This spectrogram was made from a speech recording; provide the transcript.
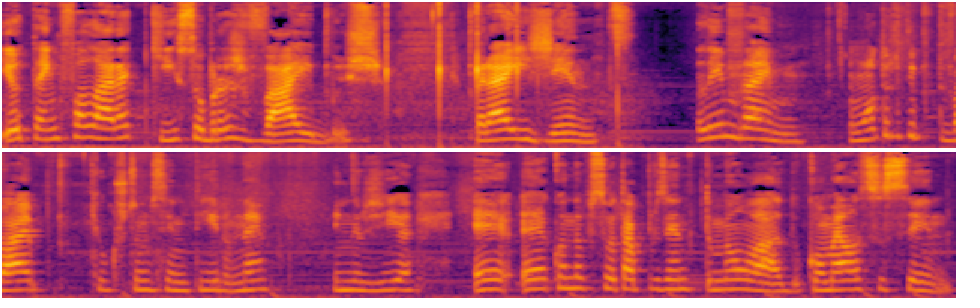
eu tenho que falar aqui sobre as vibes. Espera aí, gente. Lembrei-me, um outro tipo de vibe que eu costumo sentir, né? Energia, é, é quando a pessoa está presente do meu lado, como ela se sente.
